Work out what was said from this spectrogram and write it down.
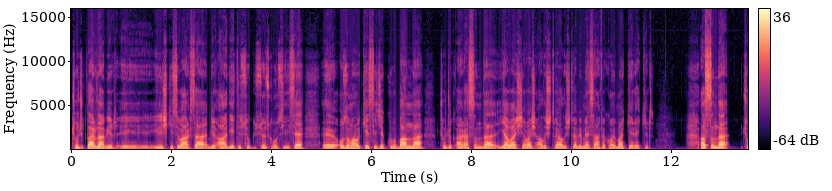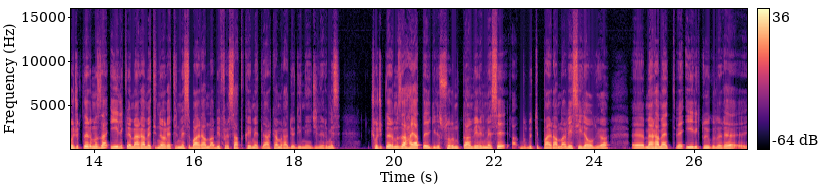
çocuklarla bir e, ilişkisi varsa, bir adiyeti söz konusu ise e, o zaman o kesilecek kurbanla çocuk arasında yavaş yavaş alıştıra alıştıra bir mesafe koymak gerekir. Aslında çocuklarımıza iyilik ve merhametin öğretilmesi bayramlar bir fırsat kıymetli Erkam Radyo dinleyicilerimiz. Çocuklarımıza hayatla ilgili sorumluluktan verilmesi bu, bu tip bayramlar vesile oluyor e, merhamet ve iyilik duyguları e,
